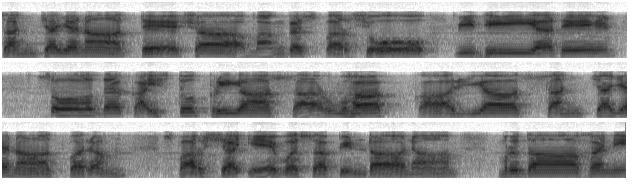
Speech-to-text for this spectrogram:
सञ्चयनात्तेषामङ्गस्पर्शो विधीयते सोदकैस्तु क्रियाः सर्वः कार्याः सञ्चयनात् परं स्पर्श एव स पिण्डानां मृदाहनि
